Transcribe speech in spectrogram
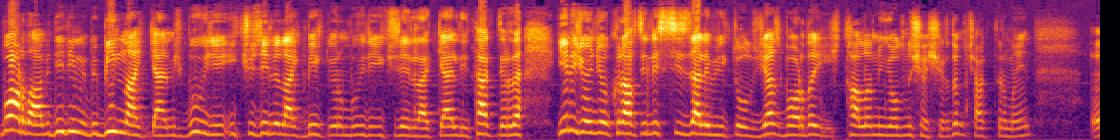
Bu arada abi dediğim gibi 1000 like gelmiş. Bu videoyu 250 like bekliyorum. Bu video 250 like geldiği takdirde yeni John Craft ile sizlerle birlikte olacağız. Bu arada tarlanın yolunu şaşırdım. Çaktırmayın. Ee,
